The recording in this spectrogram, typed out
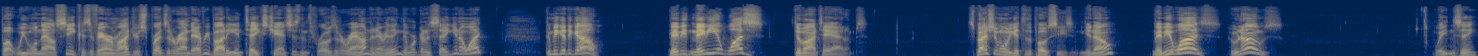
But we will now see because if Aaron Rodgers spreads it around to everybody and takes chances and throws it around and everything, then we're going to say, you know what, gonna be good to go. Maybe maybe it was Davante Adams especially when we get to the postseason. You know, maybe it was. Who knows? Wait and see.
